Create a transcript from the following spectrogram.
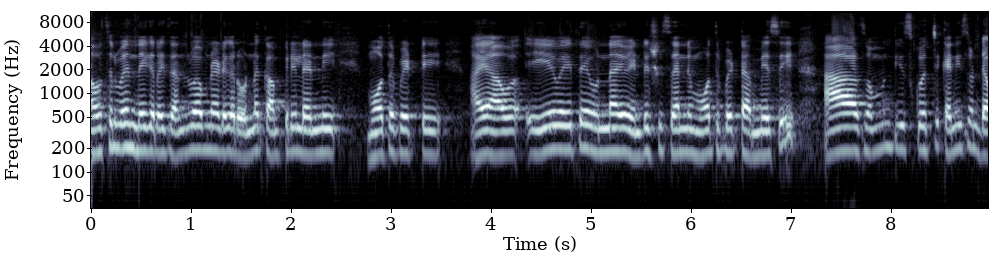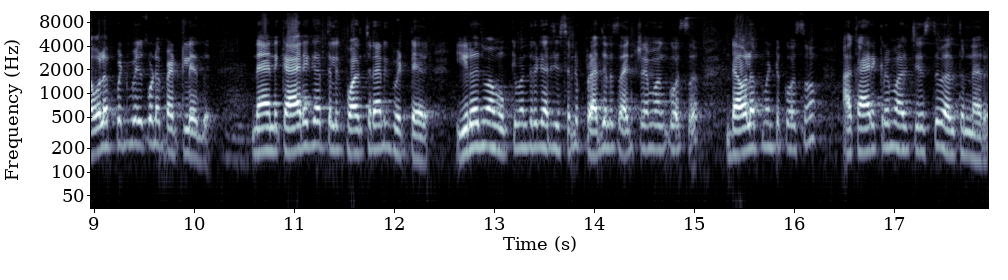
అవసరమైన దగ్గర చంద్రబాబు నాయుడు గారు ఉన్న కంపెనీలన్నీ మూతపెట్టి ఆయా ఏవైతే ఉన్నాయో ఇండస్ట్రీస్ అన్నీ మూతపెట్టి అమ్మేసి ఆ సొమ్ముని తీసుకొచ్చి కనీసం డెవలప్మెంట్ మీద కూడా పెట్టలేదు. దాన్ని కార్యకర్తలకు పంచడానికి పెట్టారు. ఈరోజు మా ముఖ్యమంత్రి గారు చేస్తుంటే ప్రజల సంక్షేమం కోసం డెవలప్మెంట్ కోసం ఆ కార్యక్రమాలు చేస్తూ వెళ్తున్నారు.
